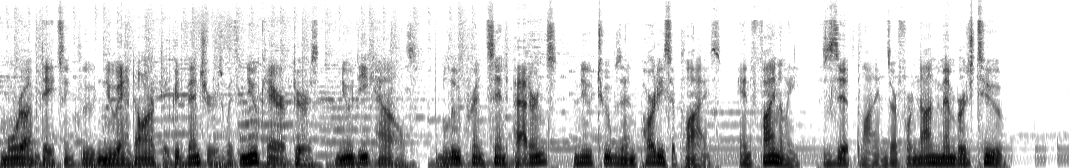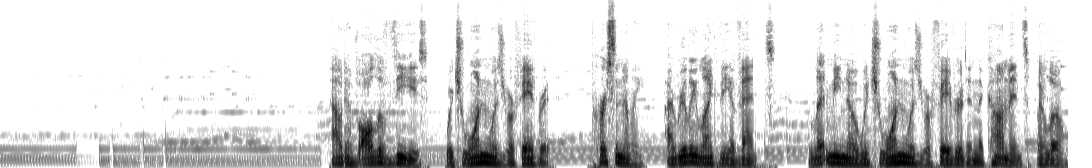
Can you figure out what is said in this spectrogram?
More updates include new Aunt Arctic adventures with new characters, new decals, blueprints and patterns, new tubes and party supplies, and finally, zip lines are for non-members too. Out of all of these, which one was your favorite? Personally, I really like the events. Let me know which one was your favorite in the comments below.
